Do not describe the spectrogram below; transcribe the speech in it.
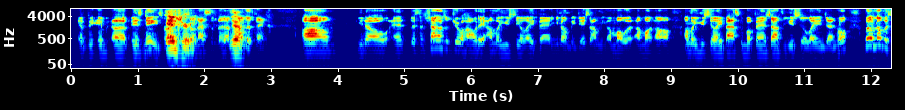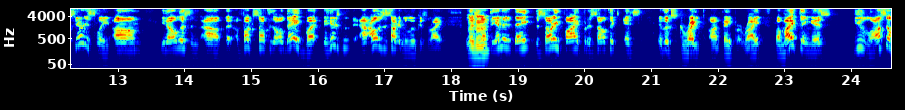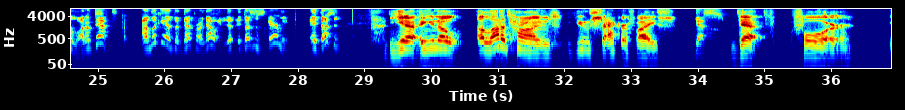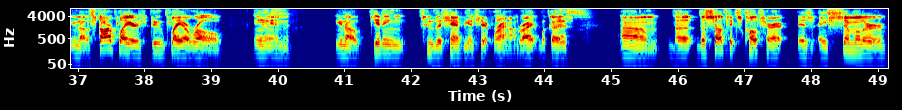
Uh, his knees, right? Injury. So that's that's yeah. another thing. Um, you know, and listen, shout out to Jrue Holiday. I'm a UCLA fan. You know me, Jayson. I'm I'm a, I'm a, uh, I'm a UCLA basketball fan. Shout out to UCLA in general. But no, but seriously, um, you know, listen, uh, fuck Celtics all day. But here's, I was just talking to Lucas, right? Listen, mm-hmm. at the end of the day, the starting five for the Celtics, it's it looks great on paper, right? But my thing is, you lost a lot of depth. I'm looking at the depth right now. It, it doesn't scare me. It doesn't. Yeah, and you know, a lot of times you sacrifice yes depth for you know star players do play a role in yes. you know getting to the championship round, right? Because yes. um, the the Celtics culture is a similar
